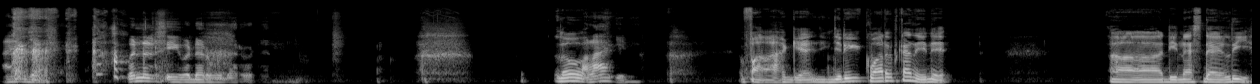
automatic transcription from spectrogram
Anjir. Bener sih, benar benar benar. lo Apalagi nih? apa lagi anjing jadi kemarin kan ini eh di Nas Daily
